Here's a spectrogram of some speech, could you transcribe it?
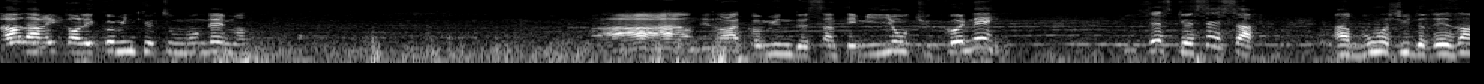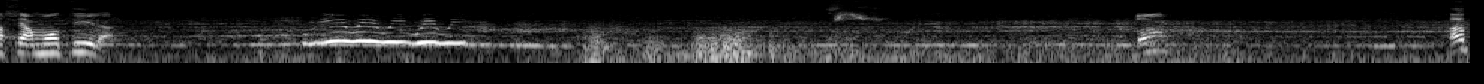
Là, on arrive dans les communes que tout le monde aime. hein. Ah, on est dans la commune de Saint-Émilion, tu connais Tu sais ce que c'est ça? Un bon jus de raisin fermenté là. Oui, oui, oui, oui, oui. Bon. Hop.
